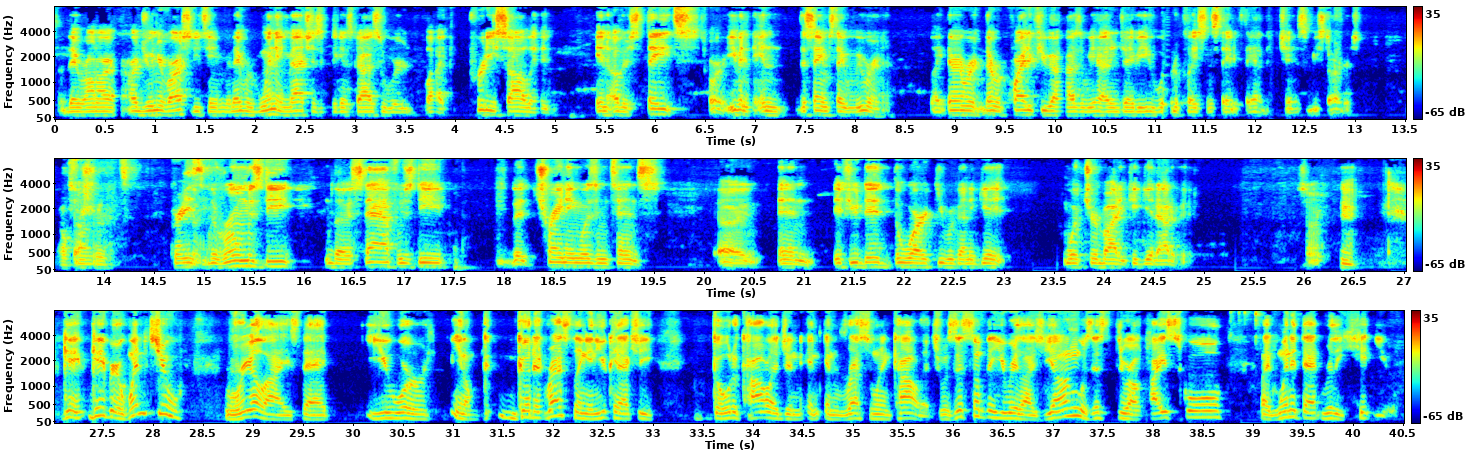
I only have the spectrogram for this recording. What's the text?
they were on our, our junior varsity team and they were winning matches against guys who were like pretty solid in other states or even in the same state we were in. Like there were there were quite a few guys that we had in JV who would have placed in state if they had the chance to be starters. Oh, so, for sure. crazy. The, the room was deep the staff was deep, the training was intense, uh, and if you did the work, you were going to get what your body could get out of it. So, hmm. Gabriel, when did you realize that you were, you know, g- good at wrestling and you could actually go to college and, and, and wrestle in college? Was this something you realized young? Was this throughout high school? Like, when did that really hit you?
